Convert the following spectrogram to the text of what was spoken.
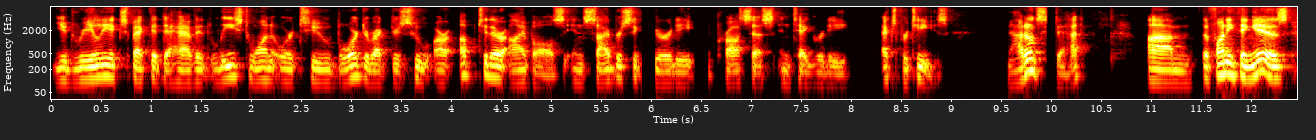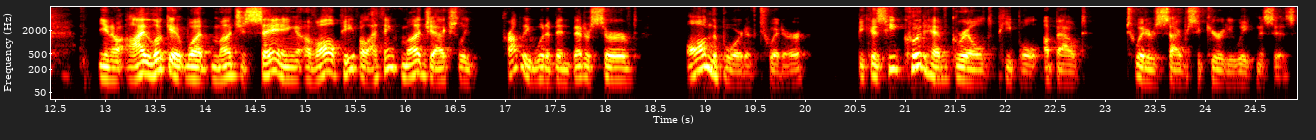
you'd really expect it to have at least one or two board directors who are up to their eyeballs in cybersecurity and process integrity expertise. Now, I don't see that. Um, the funny thing is, you know, I look at what Mudge is saying of all people. I think Mudge actually probably would have been better served on the board of Twitter because he could have grilled people about Twitter's cybersecurity weaknesses.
